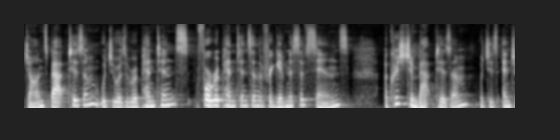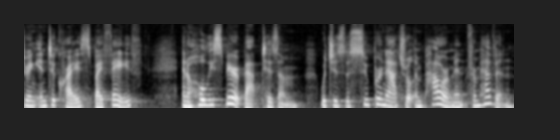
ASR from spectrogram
John's baptism, which was a repentance for repentance and the forgiveness of sins, a Christian baptism, which is entering into Christ by faith, and a Holy Spirit baptism, which is the supernatural empowerment from heaven.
